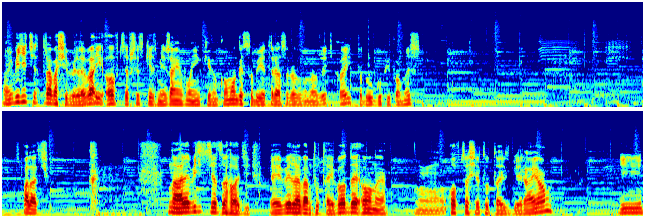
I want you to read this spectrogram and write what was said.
No i widzicie, trawa się wylewa i owce wszystkie zmierzają w moim kierunku. Mogę sobie je teraz rozmnożyć. Oj, to był głupi pomysł. Spadać. No ale widzicie o co chodzi. E, Wylewam tutaj wodę, one, mm, owce się tutaj zbierają i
